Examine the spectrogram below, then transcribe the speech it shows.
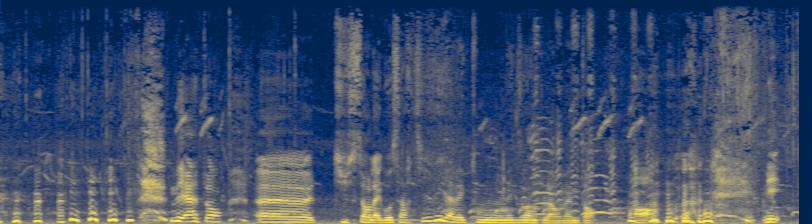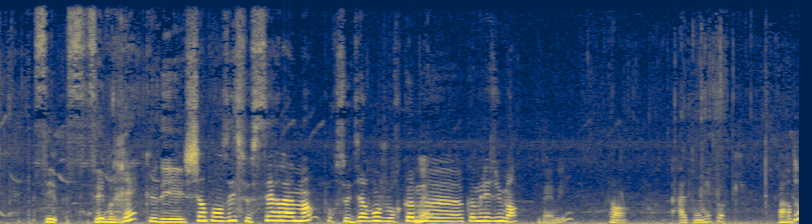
Mais attends, euh, tu sors la grosse artillerie avec ton exemple là en même temps. Oh, Mais c'est vrai que les chimpanzés se serrent la main pour se dire bonjour comme, Ouais. euh, comme les humains. ben oui. À ton époque. Pardon?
